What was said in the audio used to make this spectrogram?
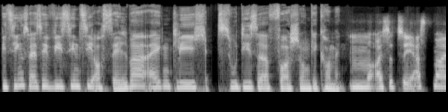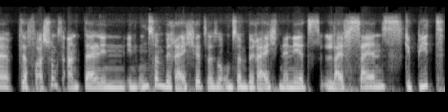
Beziehungsweise, wie sind Sie auch selber eigentlich zu dieser Forschung gekommen? Mm, also zuerst mal der Forschungsanteil in, in unserem Bereich jetzt, also unserem Bereich nenne ich jetzt Life Science Gebiet,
